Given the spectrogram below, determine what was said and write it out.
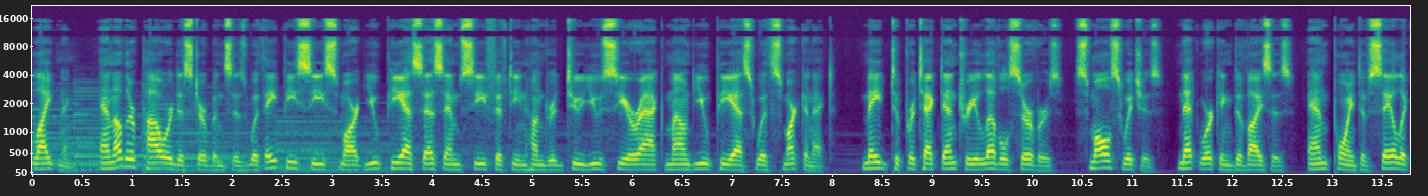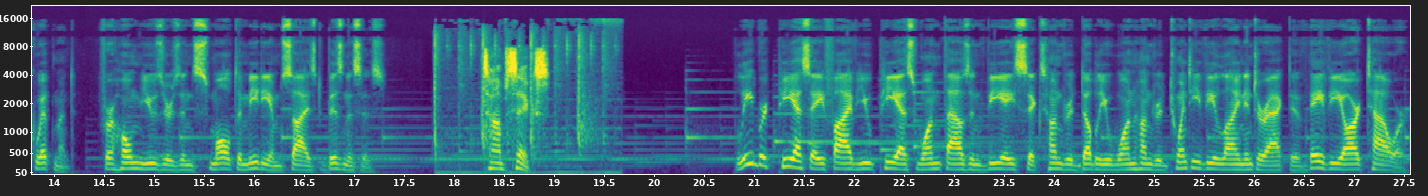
lightning, and other power disturbances with APC Smart UPS SMC 1500 2U CRAC mount UPS with SmartConnect, made to protect entry-level servers, small switches, networking devices, and point-of-sale equipment for home users and small to medium-sized businesses. Top 6. Liebert PSA 5 UPS 1000 VA 600W 120V Line Interactive AVR Tower,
